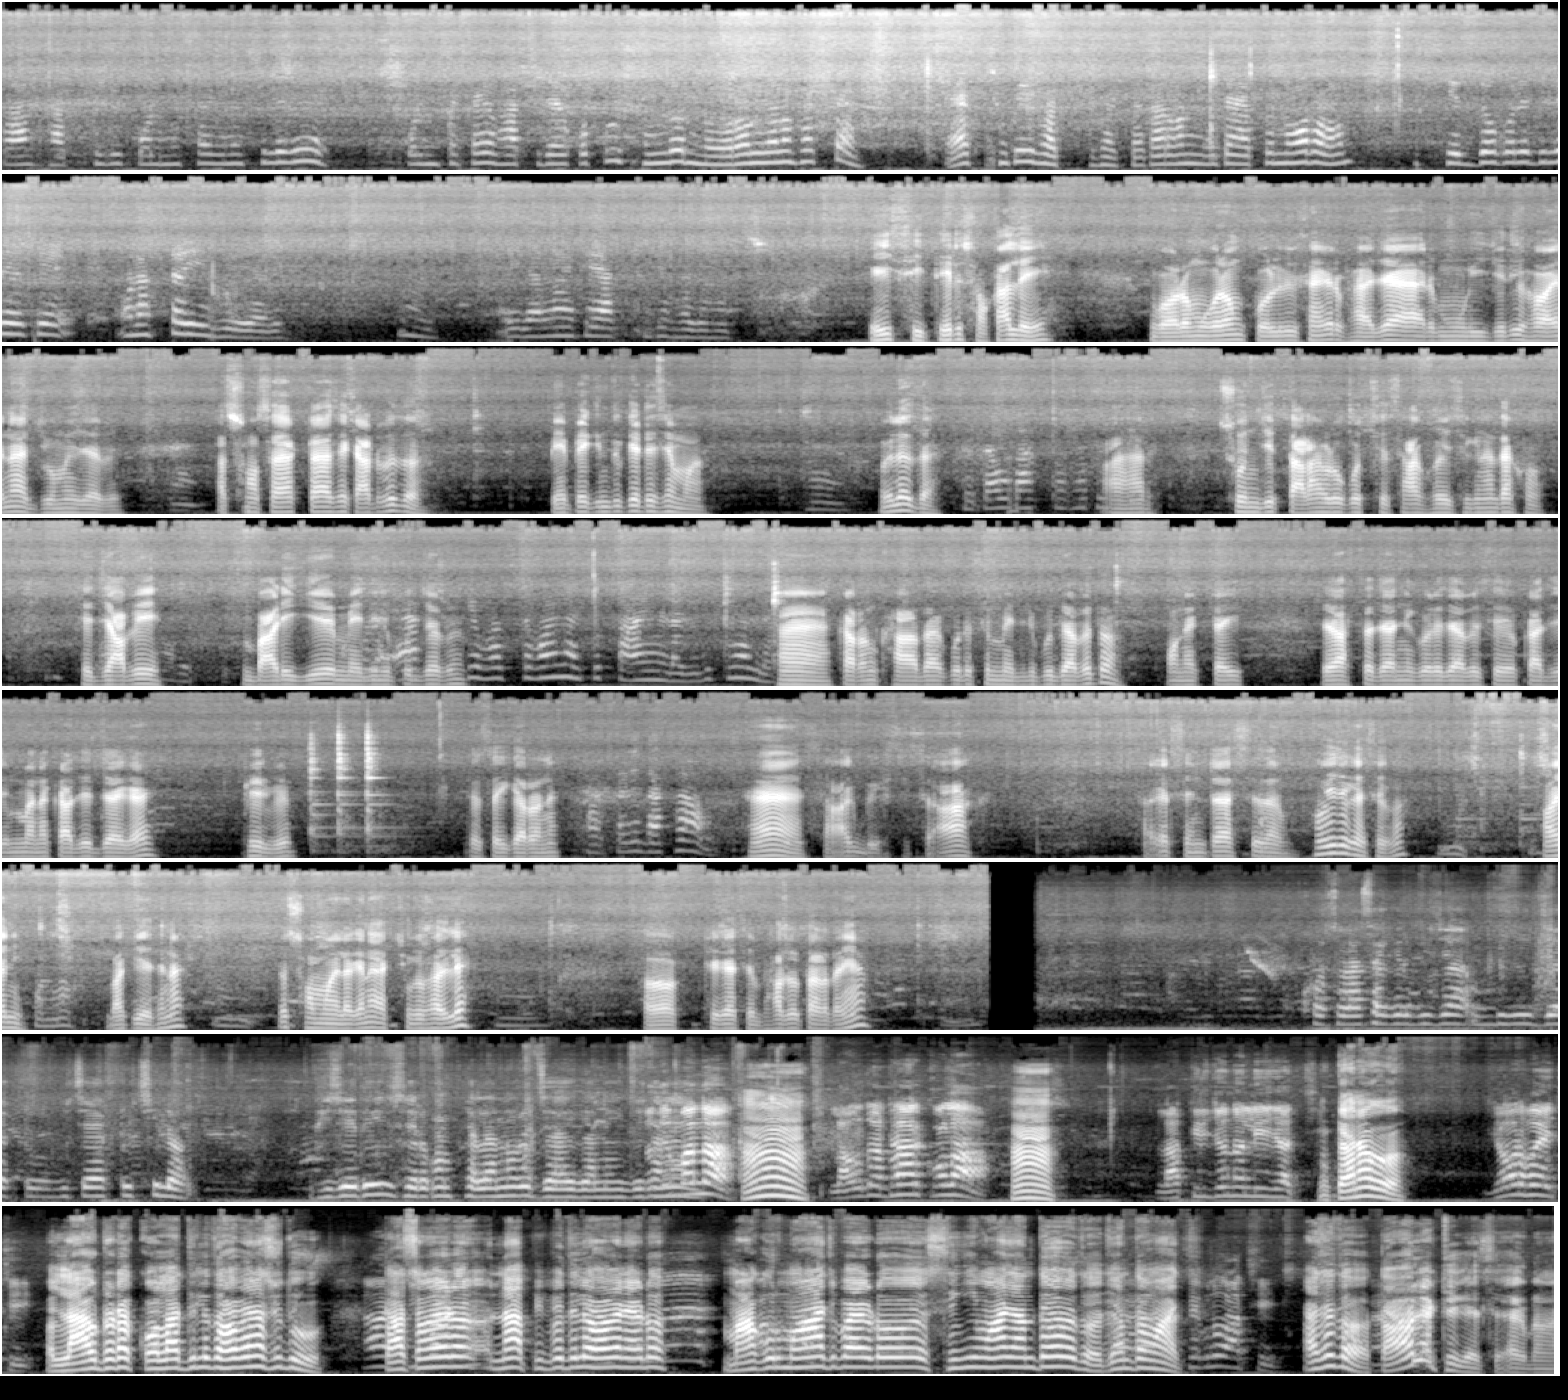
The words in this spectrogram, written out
কাল হাত থেকে কলমি শাক এনেছিল যে কলমি শাকটাকে ভাবছি দেখ কত সুন্দর নরম যেন শাকটা এক ছুঁকেই ভাবছি শাকটা কারণ এটা এত নরম সেদ্ধ করে দিলে একে অনেকটাই হয়ে যাবে। এই জন্য একে এক ছুঁকে ভাজা হচ্ছে। এই শীতের সকালে গরম গরম কলমি শাকের ভাজা আর মুড়ি যদি হয় না জমে যাবে। আর শশা একটা আছে কাটবে তো? পেঁপে কিন্তু কেটেছে মা। হ্যাঁ। বুঝলে তো? আর সঞ্জীব তাড়াহুড়ো করছে শাক হয়েছে কিনা দেখো। সে যাবে বাড়ি গিয়ে মেদিনীপুর যাবে। হয় কারণ খাওয়া দাওয়া করে সে মেদিনীপুর যাবে তো। অনেকটাই রাস্তা জার্নি করে যাবে সে কাজে মানে কাজের জায়গায় ফিরবে। তো সেই কারণে। হ্যাঁ শাক দেখছি শাক। শাকের সেন্টার আসছে হয়ে গেছে গো। হয়নি? বাকি আছে না? সময় লাগে না একসঙ্গে ভাজলে? ও ঠিক আছে ভাজো তাড়াতাড়ি হ্যাঁ? খসলা শাকের বীজা বীজ একটু বিচা একটু ছিল। ভিজে দিই সেরকম ফেলানোর জায়গা নেই যেখানে হুম। আর কলা। হুম। লাতির জন্য নিয়ে যাচ্ছি। কেন গো? জ্বর হয়েছে। লাউ ডাঁটা কলা দিলে তো হবে না শুধু? তার সঙ্গে একটু না পিঁপে দিলে হবে না একটু মাগুর মাছ বা একটু শিঙি মাছ আনতে হবে তো জ্যান্ত মাছ। আছে। আছে তো? তাহলে ঠিক আছে একদম।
